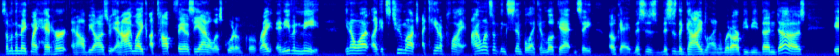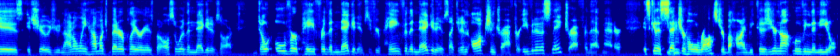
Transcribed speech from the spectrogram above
Some of them make my head hurt, and I'll be honest with you. And I'm like a top fantasy analyst, quote unquote, right? And even me, you know what? Like it's too much. I can't apply it. I want something simple I can look at and say, okay, this is this is the guideline. And what RPV then does is it shows you not only how much better a player is, but also where the negatives are. Don't overpay for the negatives. If you're paying for the negatives, like in an auction draft or even in a snake draft for that matter, it's going to set mm-hmm. your whole roster behind because you're not moving the needle.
